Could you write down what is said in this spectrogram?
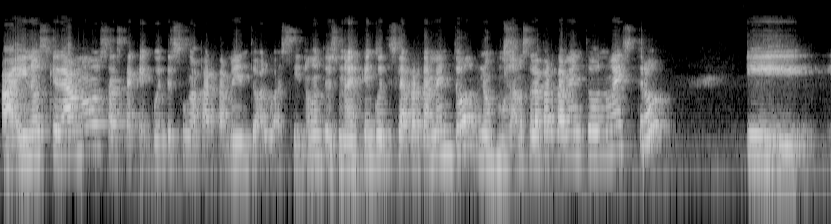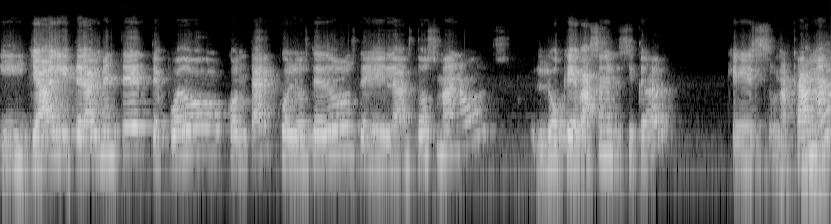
ahí nos quedamos hasta que encuentres un apartamento, algo así, ¿no? Entonces, una vez que encuentres el apartamento, nos mudamos al apartamento nuestro y, y, ya literalmente te puedo contar con los dedos de las dos manos lo que vas a necesitar, que es una cama,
